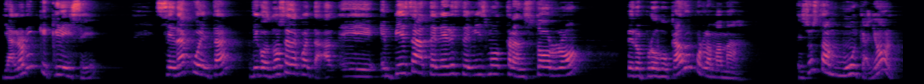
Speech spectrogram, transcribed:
y a la hora en que crece, se da cuenta, digo, no se da cuenta, eh, empieza a tener este mismo trastorno, pero provocado por la mamá. Eso está muy cañón.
